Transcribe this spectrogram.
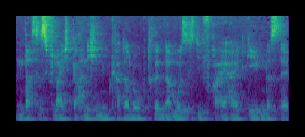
Und das ist vielleicht gar nicht in dem Katalog drin. Da muss es die Freiheit geben, dass der,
